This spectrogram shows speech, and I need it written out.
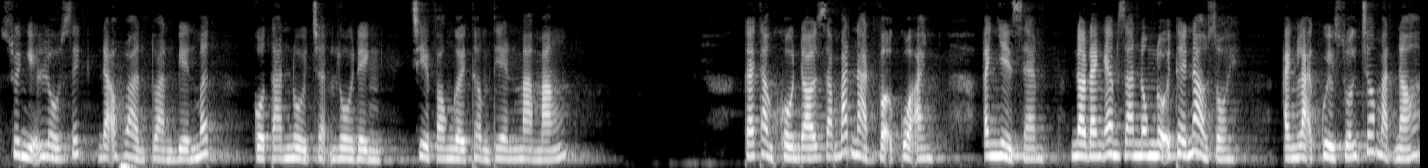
suy nghĩ logic đã hoàn toàn biến mất. Cô ta nổi trận lôi đình, chỉ vào người Thẩm Thiên mà mắng. Cái thằng khốn đó dám bắt nạt vợ của anh. Anh nhìn xem, nó đánh em ra nông nỗi thế nào rồi. Anh lại quỳ xuống trước mặt nó.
